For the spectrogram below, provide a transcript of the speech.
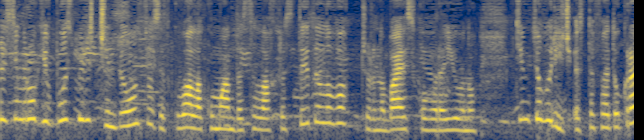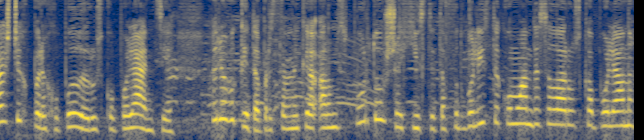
Вже сім років поспіль чемпіонство святкувала команда села Хрестителово Чорнобайського району. Втім, цьогоріч естафету кращих перехопили руськополянці. Гарьовики та представники армспорту, шахісти та футболісти команди села Руська Поляна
